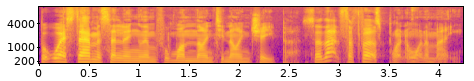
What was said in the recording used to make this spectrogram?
but West Ham are selling them for one ninety nine cheaper. So that's the first point I want to make.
